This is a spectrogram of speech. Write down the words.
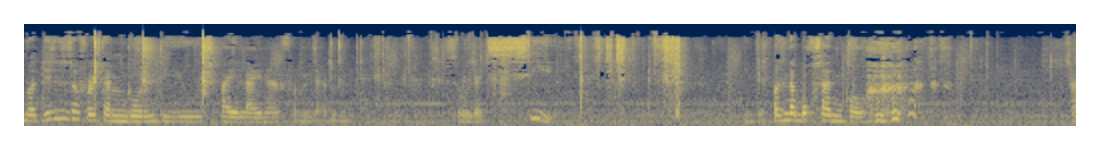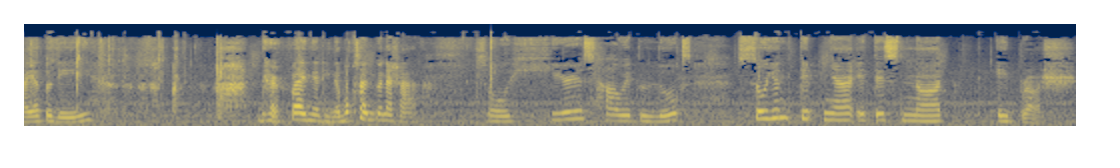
But this is the first time I'm going to use eyeliner from them. So, let's see. Pag nabuksan ko, kaya today, there, finally, nabuksan ko na siya. So, here's how it looks. So, yung tip niya, it is not a brush.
